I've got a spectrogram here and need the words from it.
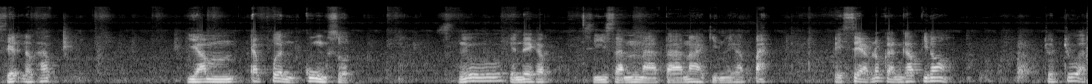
เสร็จแล้วครับยำแอปเปิลกุ้งสดนู้เห็นได้ครับ สีสันหน้าตาน่ากินไหมครับ ไป ไปแสบน้ำกันครับพี่น้องจวดจวด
